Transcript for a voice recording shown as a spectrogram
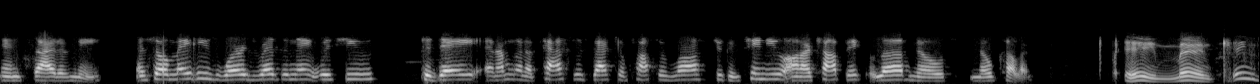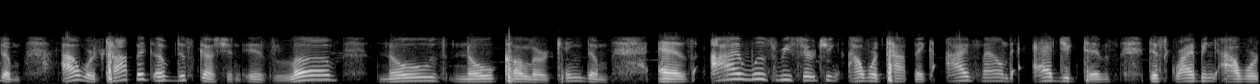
inside of me. And so may these words resonate with you today. And I'm going to pass this back to Apostle Ross to continue on our topic Love Knows No Color. Amen. Kingdom. Our topic of discussion is love knows no color. Kingdom. As I was researching our topic, I found adjectives describing our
